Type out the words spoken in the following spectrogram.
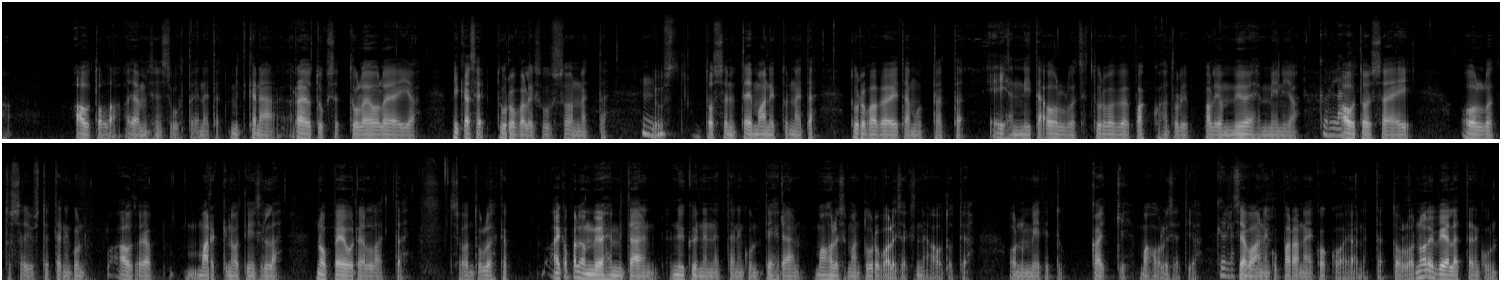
autolla ajamisen suhteen, että mitkä nämä rajoitukset tulee olemaan ja mikä se turvallisuus on, että hmm. just tuossa nyt ei mainittu näitä turvavöitä, mutta että eihän niitä ollut, että se turvavyöpakkohan tuli paljon myöhemmin ja Kyllä. autoissa ei ollut, että tuossa just, että niin kun autoja markkinoitiin sillä nopeudella, että se on tullut ehkä aika paljon myöhemmin tämä nykyinen, että niin kun tehdään mahdollisimman turvalliseksi ne autot ja on mietitty kaikki mahdolliset ja kyllä, se kyllä. vaan niin kuin paranee koko ajan. Että tuolloin oli vielä, että niin kuin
